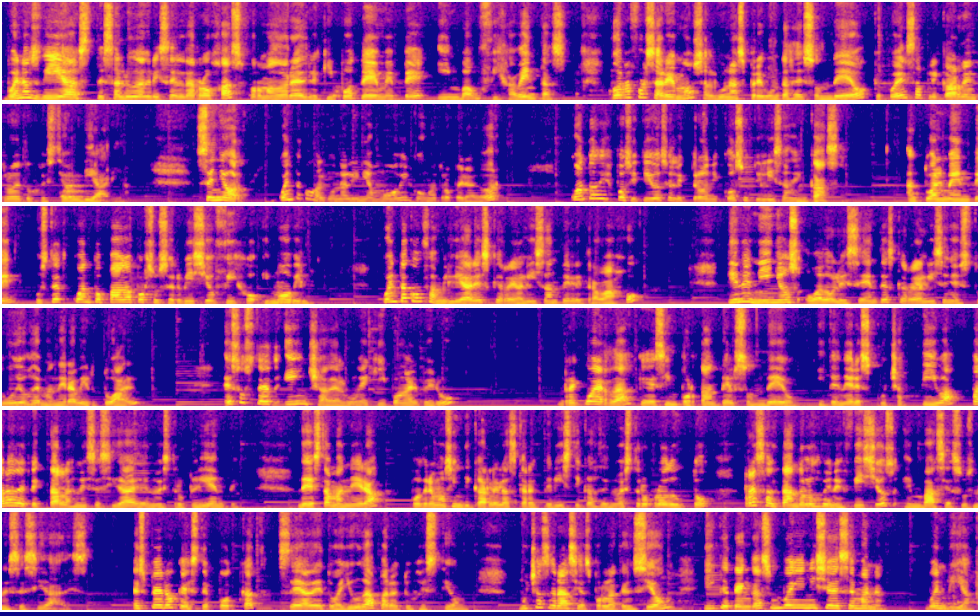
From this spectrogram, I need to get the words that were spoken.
Buenos días, te saluda Griselda Rojas, formadora del equipo TMP Inbound Fija Ventas. Hoy reforzaremos algunas preguntas de sondeo que puedes aplicar dentro de tu gestión diaria. Señor, ¿cuenta con alguna línea móvil con otro operador? ¿Cuántos dispositivos electrónicos utilizan en casa? Actualmente, ¿usted cuánto paga por su servicio fijo y móvil? ¿Cuenta con familiares que realizan teletrabajo? ¿Tiene niños o adolescentes que realicen estudios de manera virtual? ¿Es usted hincha de algún equipo en el Perú? Recuerda que es importante el sondeo y tener escucha activa para detectar las necesidades de nuestro cliente. De esta manera, podremos indicarle las características de nuestro producto, resaltando los beneficios en base a sus necesidades. Espero que este podcast sea de tu ayuda para tu gestión. Muchas gracias por la atención y que tengas un buen inicio de semana. Buen día.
